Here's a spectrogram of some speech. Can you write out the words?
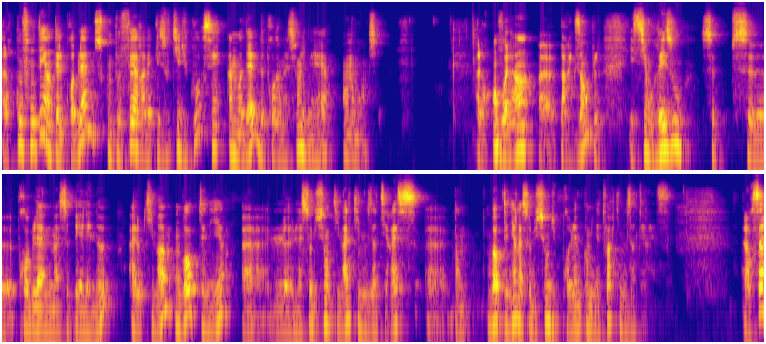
Alors confronté à un tel problème, ce qu'on peut faire avec les outils du cours, c'est un modèle de programmation linéaire en nombre entier. Alors en voilà un euh, par exemple, et si on résout ce, problème, ce PLNE, à l'optimum, on va obtenir euh, la solution optimale qui nous intéresse dans, on va obtenir la solution du problème combinatoire qui nous intéresse. Alors ça,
